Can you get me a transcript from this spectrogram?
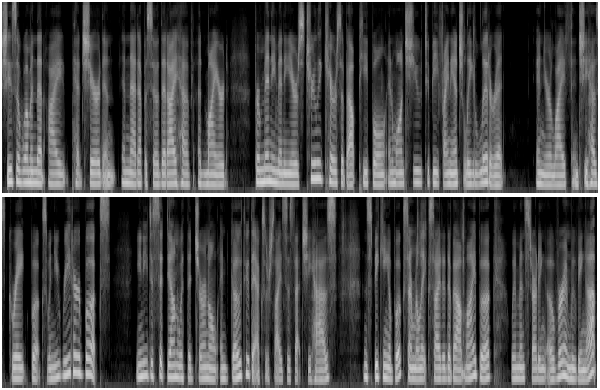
She's a woman that I had shared in, in that episode that I have admired for many, many years, truly cares about people and wants you to be financially literate in your life. And she has great books. When you read her books, you need to sit down with a journal and go through the exercises that she has. And speaking of books, I'm really excited about my book, Women Starting Over and Moving Up,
